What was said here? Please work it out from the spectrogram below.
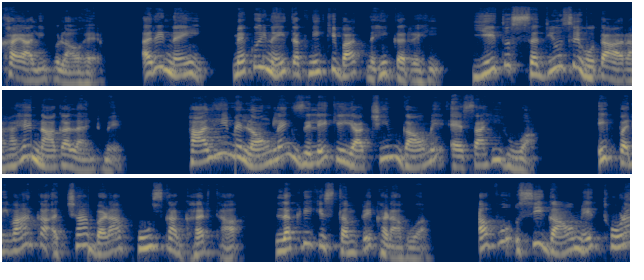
ख्याली पुलाव है। अरे नहीं, मैं कोई नई तकनीक की बात नहीं कर रही। ये तो सदियों से होता आ रहा है नागालैंड में। हाल ही में लॉन्गलैंग ज़िले के याचीम गाँव में ऐसा ही हुआ। एक परिवार का अच्छा बड़ा फूस का घर था, लकड़ी के स्तंभ पे खड़ा हुआ। अब वो उसी गाँव में थोड़ा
